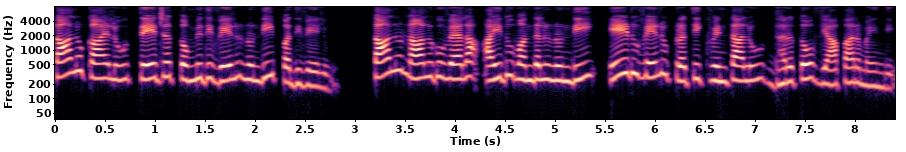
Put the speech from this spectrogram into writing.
తాలుకాయలు తేజ తొమ్మిది వేలు నుండి పదివేలు. తాలు నాలుగు వేల ఐదు వందలు నుండి ఏడు వేలు ప్రతి క్వింటాలు ధరతో వ్యాపారమైంది.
